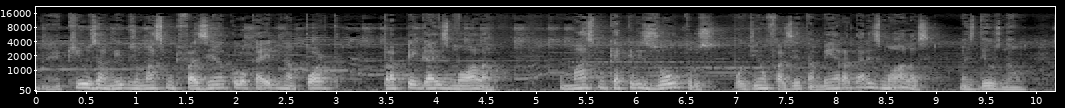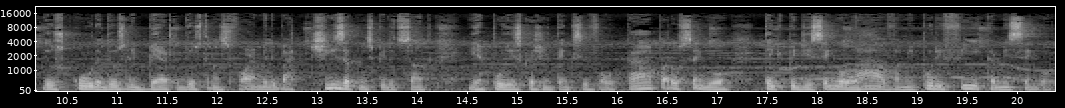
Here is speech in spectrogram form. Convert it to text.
né, que os amigos o máximo que faziam era colocar ele na porta para pegar esmola. O máximo que aqueles outros podiam fazer também era dar esmolas, mas Deus não. Deus cura, Deus liberta, Deus transforma, Ele batiza com o Espírito Santo. E é por isso que a gente tem que se voltar para o Senhor, tem que pedir: Senhor, lava-me, purifica-me, Senhor,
